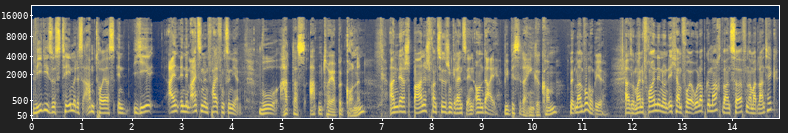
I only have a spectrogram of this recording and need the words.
wie die Systeme des Abenteuers in je ein, in dem einzelnen Fall funktionieren. Wo hat das Abenteuer begonnen? An der spanisch-französischen Grenze in Hendaye Wie bist du da hingekommen? Mit meinem Wohnmobil. Also meine Freundin und ich haben vorher Urlaub gemacht, waren surfen am Atlantik.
